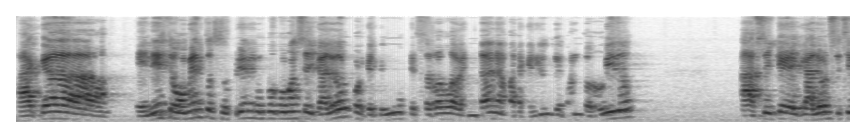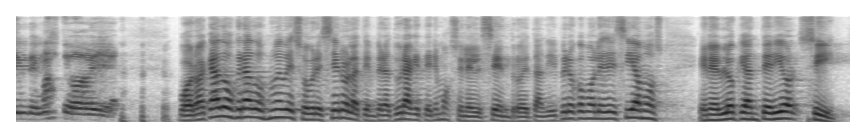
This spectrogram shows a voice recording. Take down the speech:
Acá en este momento sufriendo un poco más el calor porque tenemos que cerrar la ventana para que no entre tanto ruido. Así que el calor se siente más todavía. Bueno, acá 2 grados 9 sobre cero la temperatura que tenemos en el centro de Tandil. Pero como les decíamos en el bloque anterior, sí,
